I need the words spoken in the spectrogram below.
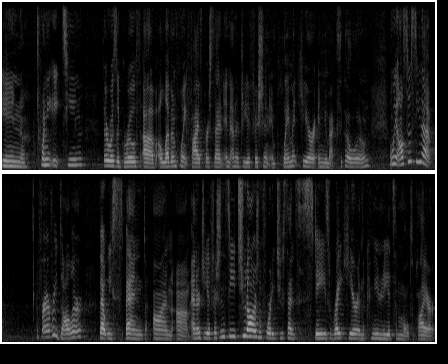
in 2018 there was a growth of 11.5% in energy efficient employment here in New Mexico alone. And we also see that for every dollar that we spend on um, energy efficiency, $2.42 stays right here in the community. It's a multiplier.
